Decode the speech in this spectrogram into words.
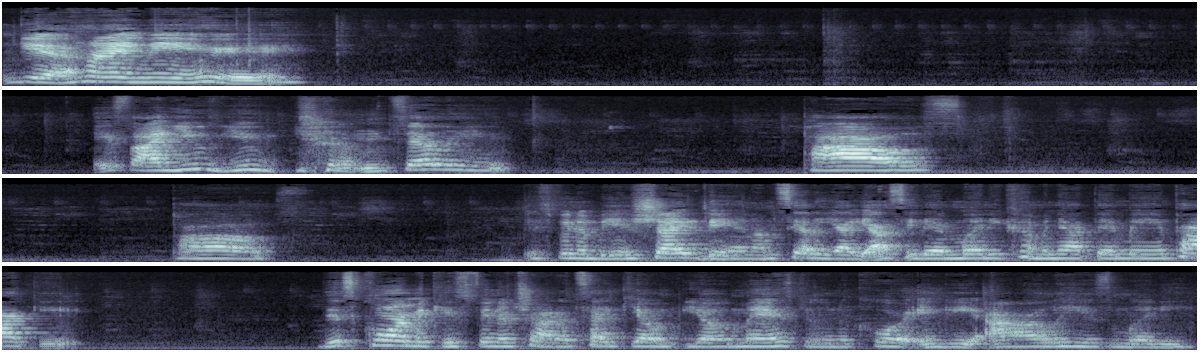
Yeah, hang in here. It's like you, you, I'm telling you. Pause. Pause. It's gonna be a shakedown. I'm telling y'all, y'all see that money coming out that man pocket. This karmic is finna try to take your, your masculine to court and get all of his money.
